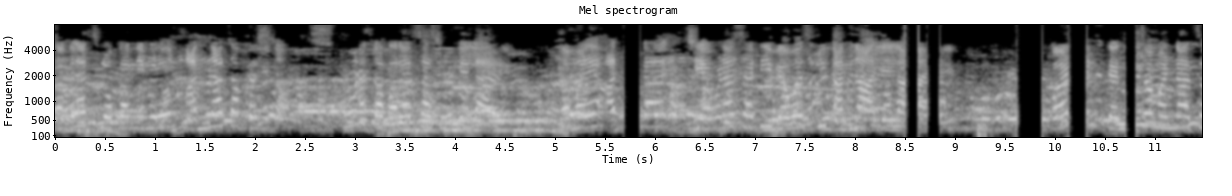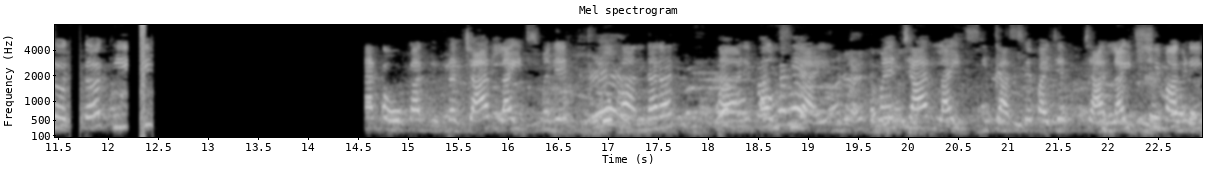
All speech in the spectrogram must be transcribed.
सगळ्याच लोकांनी मिळून अन्नाचा प्रश्न आता बराचसा सुटलेला आहे. त्यामुळे आता जेवणासाठी व्यवस्थित अन्न आलेलं आहे. त्यांचं म्हणणं असं होतं की आता होकार तिथं चार लाईट्स म्हणजे लोक अंधारात आणि पाऊसही आहे. त्यामुळे चार लाईट्स इथे असले पाहिजेत. चार लाईट्सची मागणी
